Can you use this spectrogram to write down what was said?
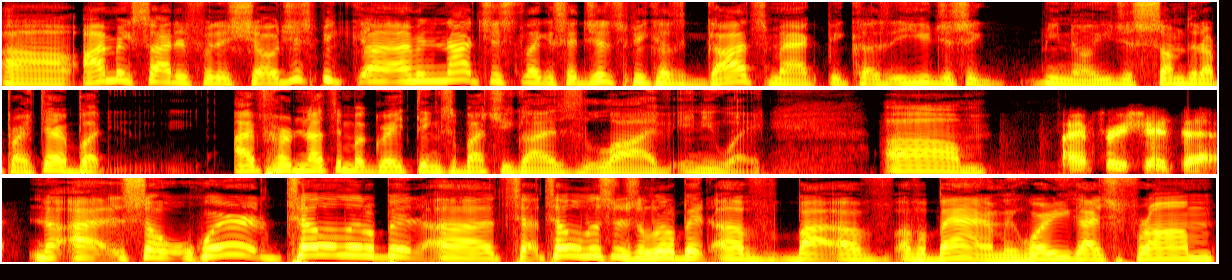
Uh, I'm excited for the show. Just because I mean, not just like I said, just because Godsmack, because you just you know you just summed it up right there. But I've heard nothing but great things about you guys live anyway. Um, I appreciate that. No, uh, so where? Tell a little bit. Uh, t- tell the listeners a little bit of of of a band. I mean, where are you guys from?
